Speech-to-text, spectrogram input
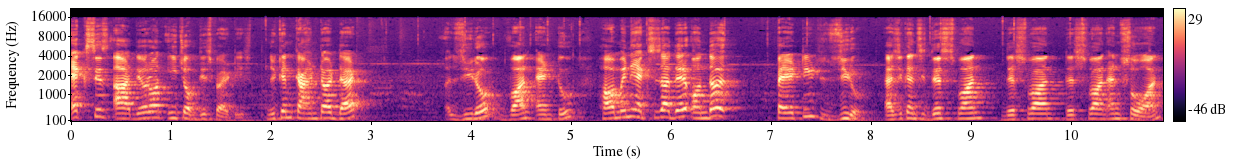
x's are there on each of these parities. You can count out that 0 1 and 2 how many x's are there on the parity 0 as you can see this one this one this one and so on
